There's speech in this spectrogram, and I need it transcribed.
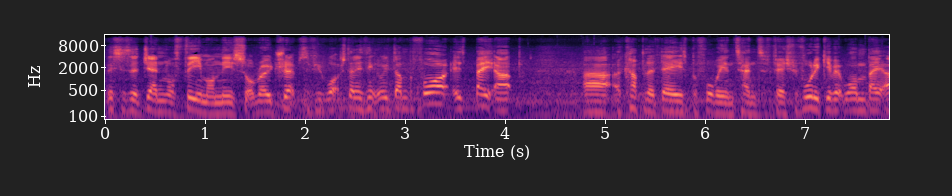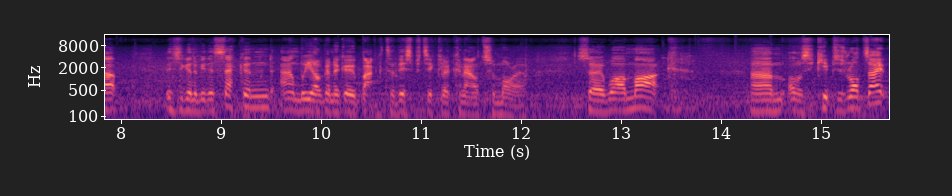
This is a general theme on these sort of road trips. If you've watched anything that we've done before, is bait up uh, a couple of days before we intend to fish. We've already give it one bait up. This is going to be the second, and we are going to go back to this particular canal tomorrow. So while Mark um, obviously keeps his rods out,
